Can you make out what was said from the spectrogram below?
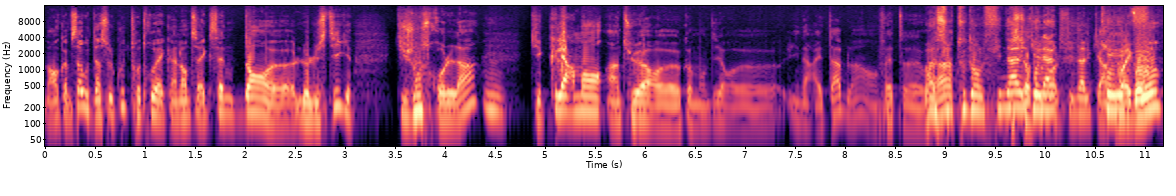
marrant comme ça où d'un seul coup tu te retrouves avec un Lance Eriksen dans euh, le Lustig qui joue ce rôle-là Mm. Qui est clairement un tueur, euh, comment dire, euh, inarrêtable, hein, en fait. euh, Ouais, voilà. Surtout dans le final, qui est le final, qui est qui un peu rigolo.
